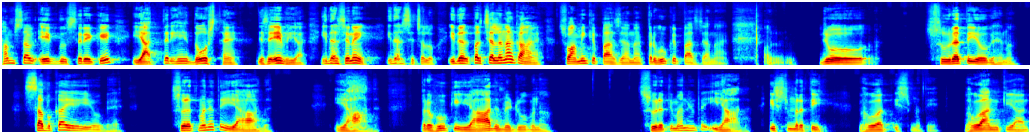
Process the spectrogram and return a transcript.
हम सब एक दूसरे के यात्री हैं, दोस्त हैं। जैसे, ए भैया, इधर से नहीं, इधर से चलो, इधर पर चलना कहाँ है? स्वामी के पास जाना है, प्रभु के पास जाना है। और जो सूरत योग है ना, सबका यही योग है। सूरत माने तो याद याद, प्रभु की याद में डूबना। सूरत माने होता है याद, स्मृति, भगवत स्मृति। भगवान की याद।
